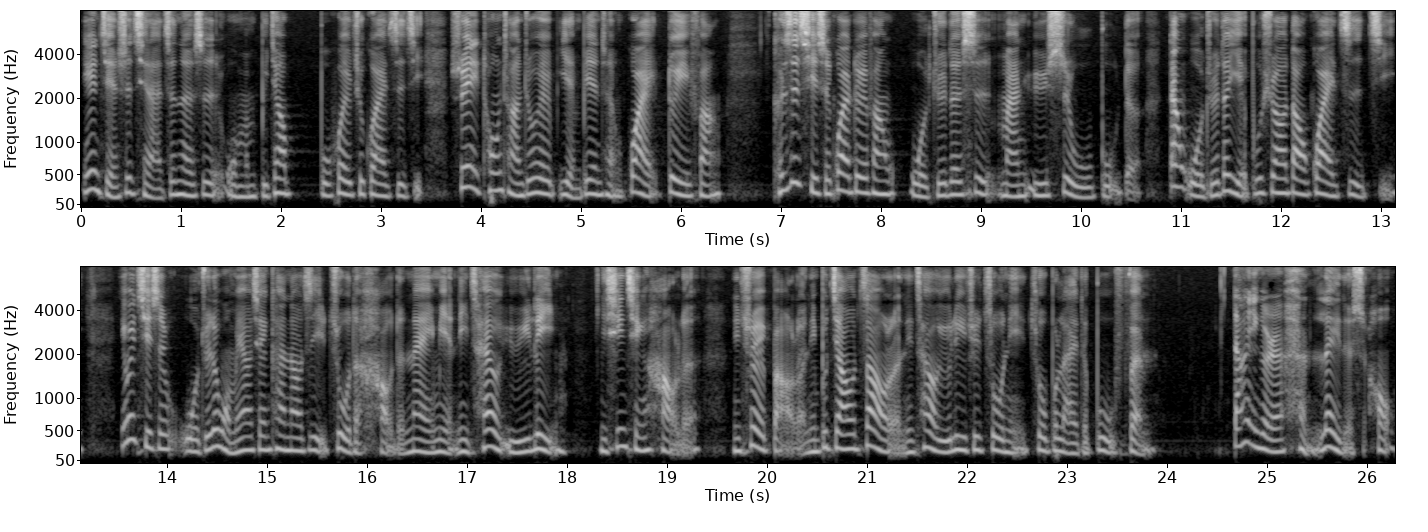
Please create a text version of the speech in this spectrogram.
因为解释起来真的是我们比较不会去怪自己，所以通常就会演变成怪对方。可是其实怪对方，我觉得是蛮于事无补的。但我觉得也不需要到怪自己，因为其实我觉得我们要先看到自己做得好的那一面，你才有余力，你心情好了。你睡饱了，你不焦躁了，你才有余力去做你做不来的部分。当一个人很累的时候，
